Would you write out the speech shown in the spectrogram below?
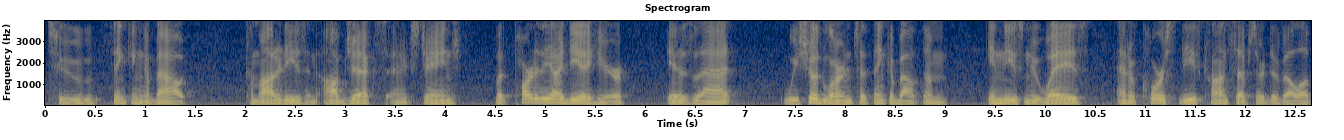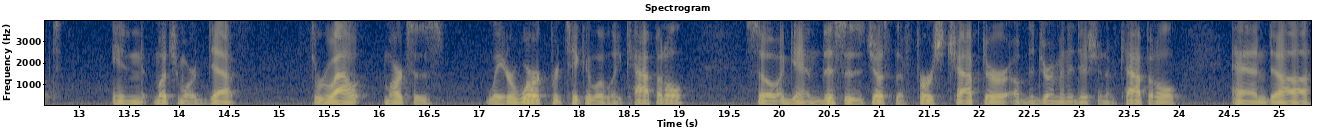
to thinking about commodities and objects and exchange. But part of the idea here is that we should learn to think about them in these new ways. And of course, these concepts are developed in much more depth throughout Marx's later work, particularly Capital. So, again, this is just the first chapter of the German edition of Capital. And uh,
